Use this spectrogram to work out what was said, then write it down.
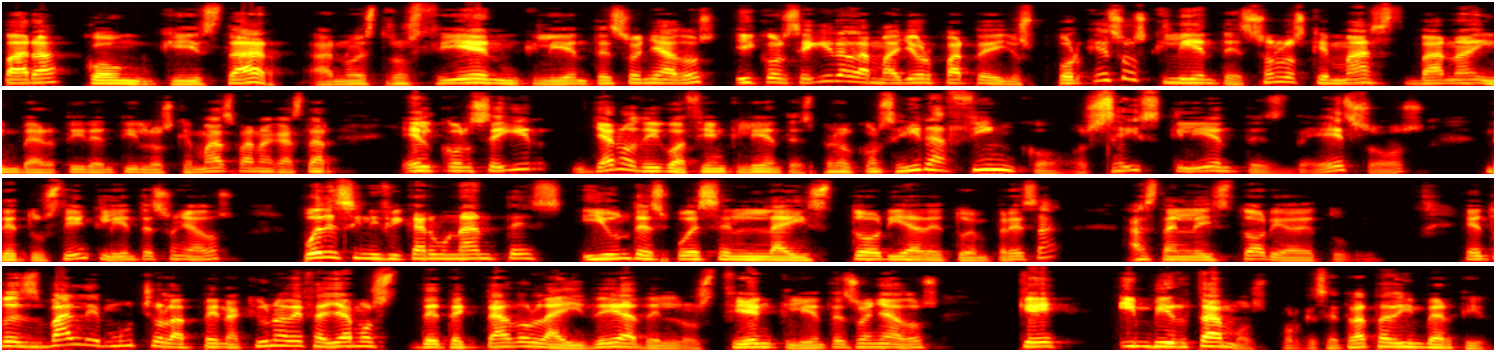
para conquistar a nuestros 100 clientes soñados y conseguir a la mayor parte de ellos, porque esos clientes son los que más van a invertir en ti, los que más van a gastar. El conseguir, ya no digo a 100 clientes, pero el conseguir a 5 o 6 clientes de esos, de tus 100 clientes soñados, puede significar un antes y un después en la historia de tu empresa, hasta en la historia de tu vida. Entonces vale mucho la pena que una vez hayamos detectado la idea de los 100 clientes soñados, que invirtamos, porque se trata de invertir,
